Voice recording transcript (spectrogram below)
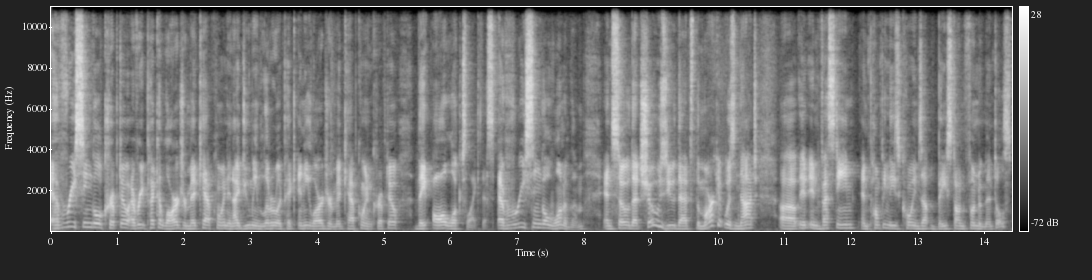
every single crypto, every pick a large or mid cap coin, and I do mean literally pick any large or mid cap coin in crypto, they all looked like this. Every single one of them. And so that shows you that the market was not uh, investing and pumping these coins up based on fundamentals.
